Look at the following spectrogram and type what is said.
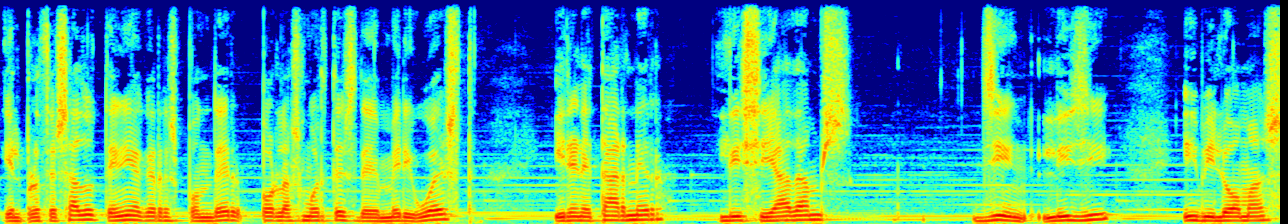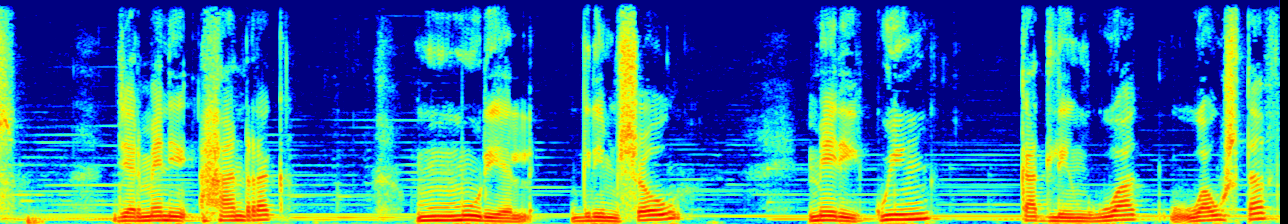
y el procesado tenía que responder por las muertes de Mary West, Irene Turner, Lizzie Adams, Jean Ligi, Ivy Lomas, Germany Hanrack, Muriel Grimshaw, Mary Quinn, Kathleen Waustaff,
